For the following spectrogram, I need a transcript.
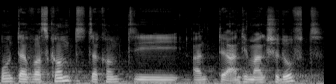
Und da was kommt? Da kommt die, der antimagische Duft.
